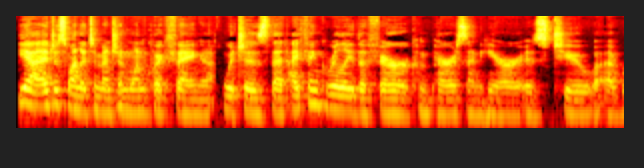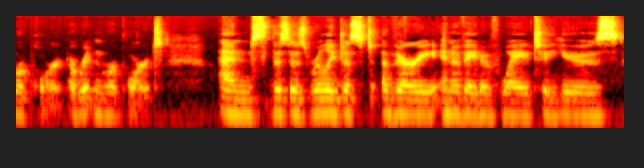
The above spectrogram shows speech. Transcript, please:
Yeah, I just wanted to mention one quick thing, which is that I think really the fairer comparison here is to a report, a written report. And this is really just a very innovative way to use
